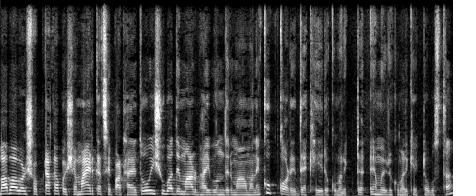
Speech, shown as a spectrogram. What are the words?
বাবা আবার সব টাকা পয়সা মায়ের কাছে পাঠায়। তো ওই সুবাদে মার ভাই বোনদের মা মানে খুব করে, দেখে এরকম একটা এম- এরকম আর কি একটা অবস্থা।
